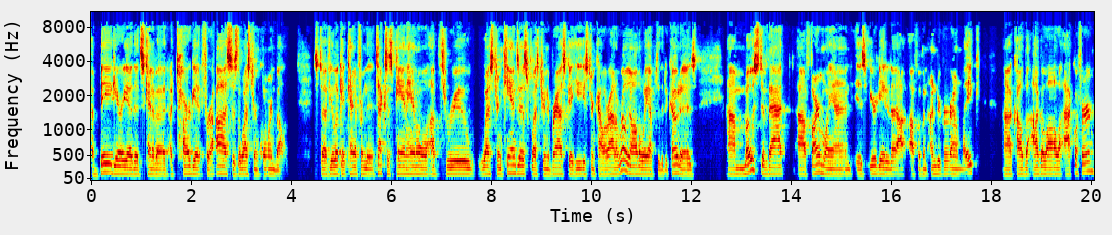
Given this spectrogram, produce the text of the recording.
a big area that's kind of a, a target for us is the Western Corn Belt. So if you look at kind of from the Texas Panhandle up through Western Kansas, Western Nebraska, Eastern Colorado, really all the way up to the Dakotas, um, most of that uh, farmland is irrigated off of an underground lake uh, called the Ogallala Aquifer,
